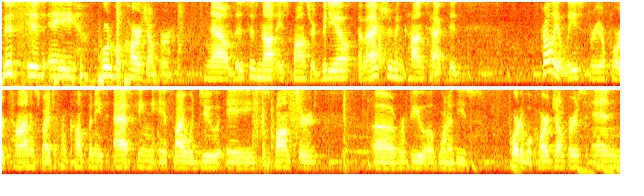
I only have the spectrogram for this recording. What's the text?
This is a portable car jumper. Now, this is not a sponsored video. I've actually been contacted probably at least three or four times by different companies asking if I would do a sponsored uh, review of one of these portable car jumpers. And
